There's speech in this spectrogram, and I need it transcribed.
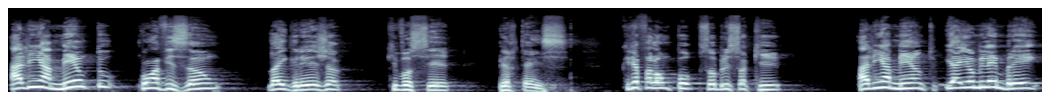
Alinhamento com a visão da igreja que você pertence. Queria falar um pouco sobre isso aqui. Alinhamento. E aí eu me lembrei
